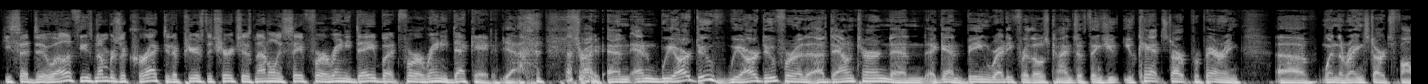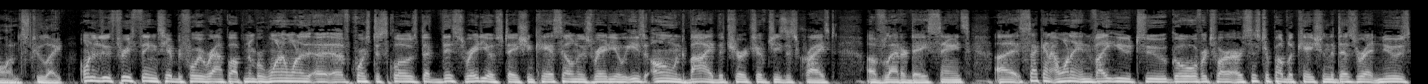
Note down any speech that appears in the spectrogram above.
"He said, well, if these numbers are correct, it appears the church is not only safe for a rainy day, but for a rainy decade." Yeah, that's right. And and we are due we are due for a, a, downturn. And again, being ready for those kinds of things. You you can't start preparing uh, when the rain starts falling. It's too late. I want to do three things here before we wrap up. Number one, I want to, uh, of course, disclose that this radio station, KSL News Radio, is owned by the Church of Jesus Christ of Latter Day Saints. Uh, second, I want to invite you to go over to our, our, sister publication, the Deseret News,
